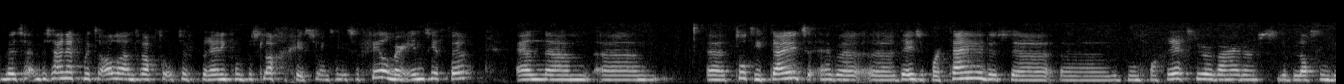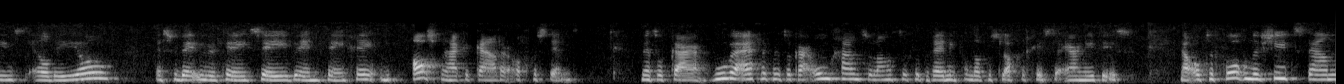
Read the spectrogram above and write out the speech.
we, zijn, we zijn eigenlijk met z'n allen aan het wachten op de verbreding van het beslagregister, want dan is er veel meer inzichten. En um, um, uh, tot die tijd hebben uh, deze partijen, dus de, uh, de Bond van Gerechtsdeurwaarders, de Belastingdienst, LDO, SVB, UWV, CEB en VNG, een afsprakenkader afgestemd met elkaar. Hoe we eigenlijk met elkaar omgaan zolang de verbreding van dat beslagregister er niet is. Nou, op de volgende sheet staan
